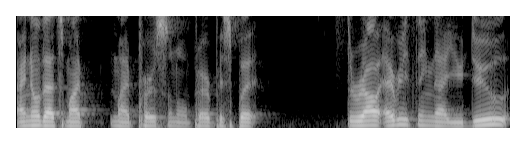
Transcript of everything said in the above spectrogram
I know that's my my personal purpose, but throughout everything that you do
